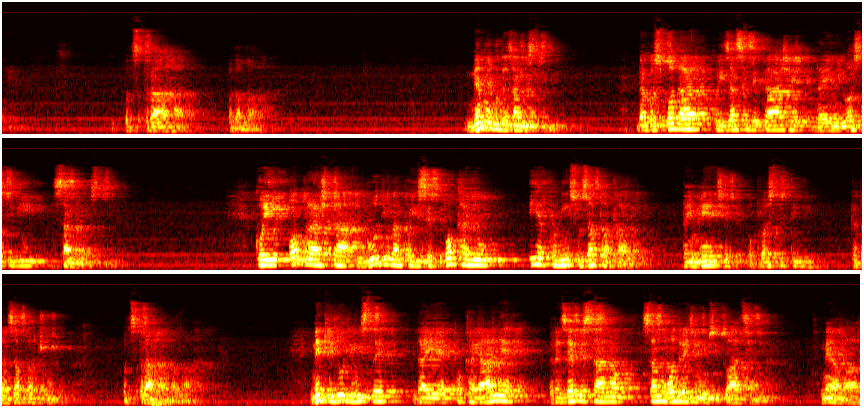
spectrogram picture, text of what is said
od straha od Allaha. Ne mogu da zamislim da gospodar koji za sebe kaže da je milostivi, samilostivi, koji oprašta ljudima koji se pokaju iako nisu zaplakali, da im neće oprostiti kada zaplaču od straha Allaha. Neki ljudi misle da je pokajanje rezervisano samo u određenim situacijama. Ne Allah.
